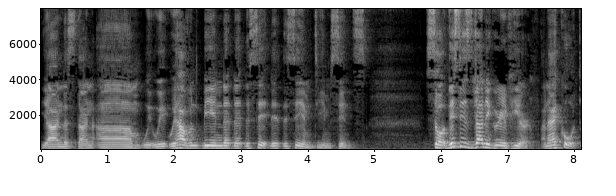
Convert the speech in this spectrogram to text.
You understand? Um, we, we, we haven't been the, the, the, the, the same team since. So this is Johnny Grave here, and I quote,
